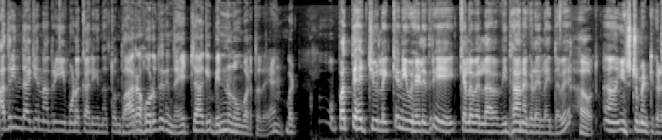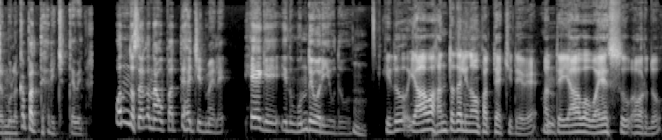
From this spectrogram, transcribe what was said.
ಅದರಿಂದಾಗಿ ಏನಾದರೂ ಈ ಮೊಣಕಾಲಿನ ತೊಂದರೆ ಭಾರ ಹೊರೋದ್ರಿಂದ ಹೆಚ್ಚಾಗಿ ಬೆನ್ನು ನೋವು ಬರ್ತದೆ. ಬಟ್ ಪತ್ತೆ ಹಚ್ಚಲಿಕ್ಕೆ ನೀವು ಹೇಳಿದ್ರಿ ಕೆಲವೆಲ್ಲ ವಿಧಾನಗಳೆಲ್ಲ ಇದ್ದಾವೆ. ಹೌದು. ಇನ್ಸ್ಟ್ರೂಮೆಂಟ್ಗಳ ಮೂಲಕ ಪತ್ತೆ ಹಚ್ಚುತ್ತೇವೆ ಒಂದು ಸಲ ನಾವು ಪತ್ತೆ ಹಚ್ಚಿದ ಮೇಲೆ ಹೇಗೆ ಇದು ಮುಂದುವರಿಯುವುದು. ಇದು ಯಾವ ಹಂತದಲ್ಲಿ ನಾವು ಪತ್ತೆ ಹಚ್ಚಿದ್ದೇವೆ ಮತ್ತು ಯಾವ ವಯಸ್ಸು ಅವರದು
